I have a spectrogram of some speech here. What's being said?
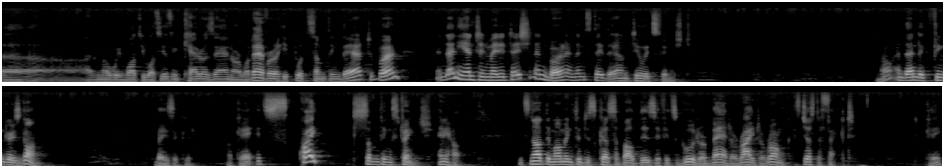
uh, I don't know with what he was using, kerosene or whatever. He put something there to burn, and then he entered in meditation and burn, and then stayed there until it's finished. No? And then the finger is gone, basically. Okay? It's quite something strange. Anyhow, it's not the moment to discuss about this if it's good or bad or right or wrong. It's just a fact. Okay?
